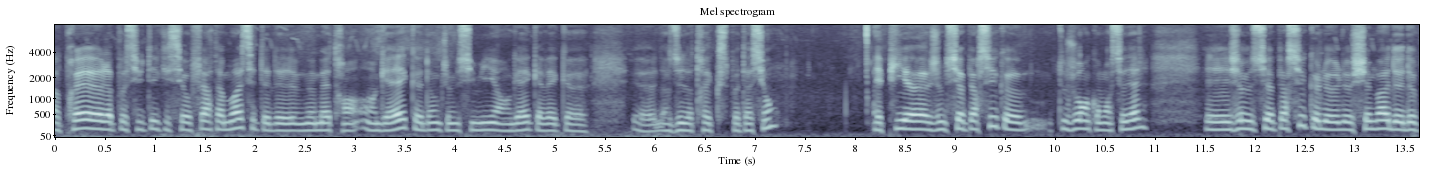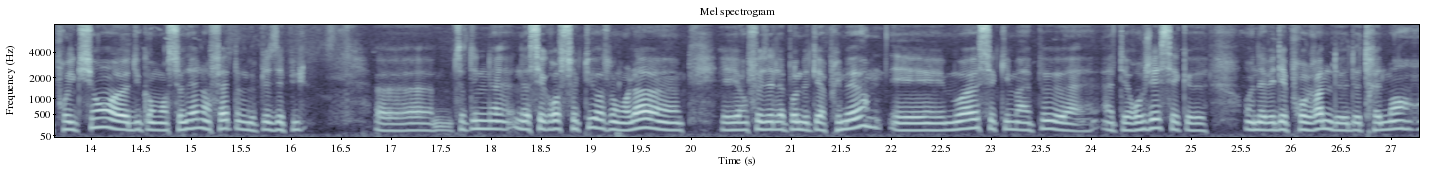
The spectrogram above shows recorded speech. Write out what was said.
Après, la possibilité qui s'est offerte à moi, c'était de me mettre en, en. Donc je me suis mis en GAEC avec, dans une autre exploitation. Et puis je me suis aperçu que, toujours en conventionnel, et je me suis aperçu que le, schéma de, production euh, du conventionnel, en fait, ne me plaisait plus. Euh, c'était une, assez grosse structure à ce moment-là, euh, et on faisait de la pomme de terre primeur. Et moi, ce qui m'a un peu interrogé, c'est qu'on avait des programmes de, de, traitement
